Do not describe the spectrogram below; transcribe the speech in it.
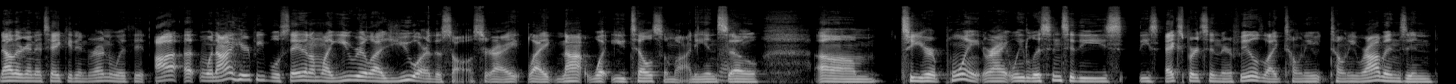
now they're going to take it and run with it. I uh, when I hear people say that, I'm like, you realize you are the sauce, right? Like not what you tell somebody. And Right. so um to your point, right? We listen to these these experts in their field like Tony Tony Robbins and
